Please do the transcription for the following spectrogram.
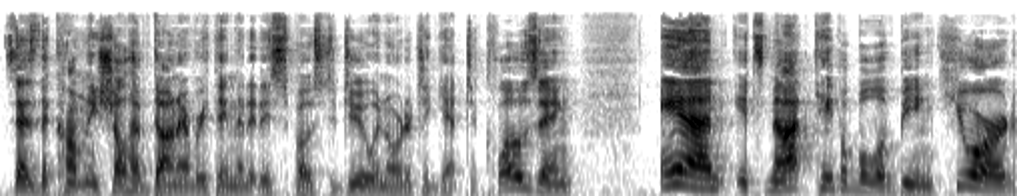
says the company shall have done everything that it is supposed to do in order to get to closing, and it's not capable of being cured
